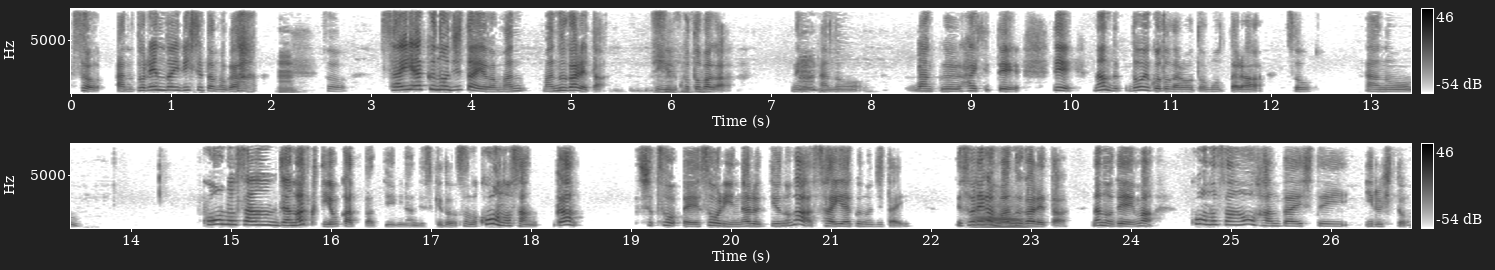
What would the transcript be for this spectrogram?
そうあのトレンド入りしてたのがうん。そう最悪の事態は、ま、免れたっていう言葉が、ね、あのランク入っててでなんでどういうことだろうと思ったらそうあの河野さんじゃなくてよかったっていう意味なんですけどその河野さんがしそえー総理になるっていうのが最悪の事態。でそれが免れた。なので、まあ、河野さんを反対している人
